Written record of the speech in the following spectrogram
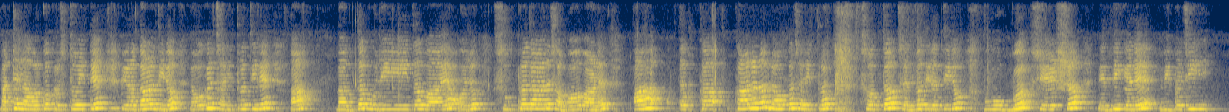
മറ്റെല്ലാവർക്കും ക്രിസ്തുവിന്റെ പിറന്നാൾ ദിനം ലോക ചരിത്രത്തിലെ ആ ബദ്ധപുരീതമായ ഒരു സുപ്രധാന സംഭവമാണ്. ആ സ്വന്തം ജന്മദിനത്തിനു മുമ്പ് ശേഷം എന്നിങ്ങനെ വിഭജിച്ചിട്ടുള്ളത്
